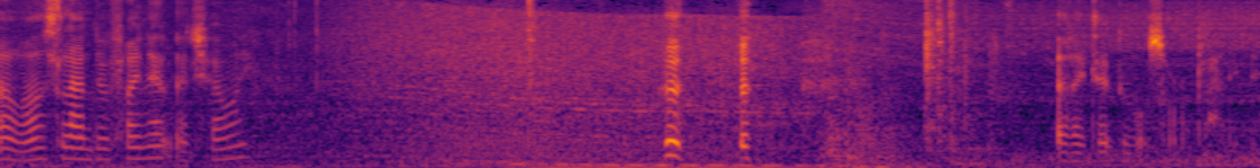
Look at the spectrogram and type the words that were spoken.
Oh well, let's land and find out then, shall we? and I don't know what sort of planet it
